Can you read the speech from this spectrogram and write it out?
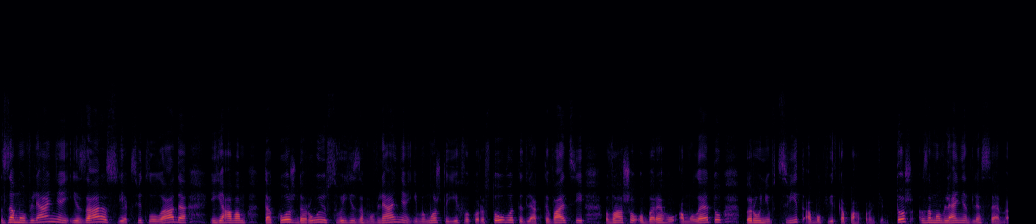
замовляння. І зараз, як світлолада, я вам також дарую свої замовляння, і ви можете їх використовувати для активації вашого оберегу амулету, перунів цвіт або квітка папороті. Тож замовляння для себе.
